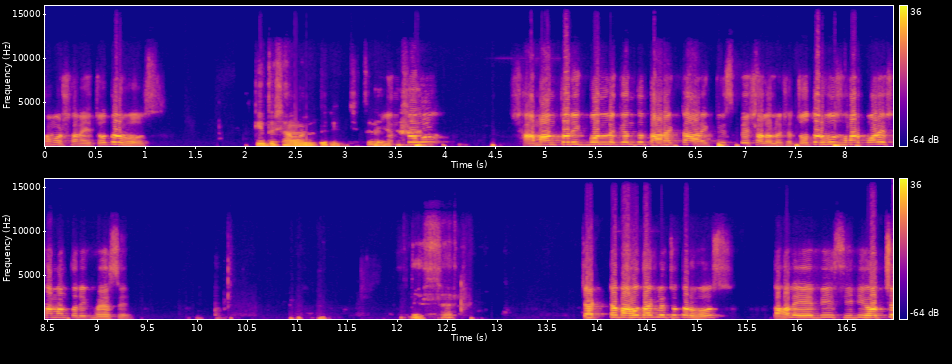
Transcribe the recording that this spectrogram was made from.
সমস্যা নেই চতুর্ভুজ। কিন্তু সামান্তরিক কিন্তু সামান্তরিক বললে কিন্তু তার একটা আরেকটি স্পেশাল হলো সে চতুর্ভুজ হওয়ার পরে সামান্তরিক হয়েছে। চারটা বাহু থাকলে চতুর্ভুজ তাহলে এ বি সি ডি হচ্ছে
